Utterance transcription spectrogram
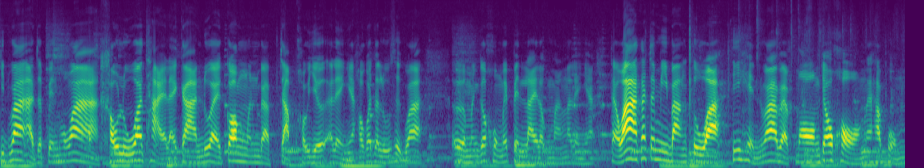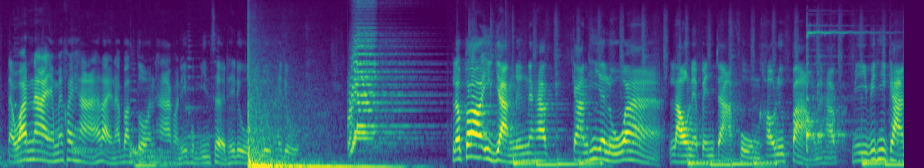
คิดว่าอาจจะเป็นเพราะว่าเขารู้ว่าถ่ายรายการด้วยกล้องมันแบบจับเขาเยอะอะไรเงี้ยเขาก็จะรู้สึกว่า เออมันก็คงไม่เป็นไรหรอกมั้งอะไรเงี้ยแต่ว่าก็จะมีบางตัวที่เห็นว่าแบบมองเจ้าของนะครับผมแต่ว่าหน้ายังไม่ค่อยหาเท่าไหร่นะบางตัวมันหากว่านี้ผมอินเสิร์ตให้ดูรูปให้ดู แล้วก็อีกอย่างหนึ่งนะครับ การที่จะรู้ว่าเราเนี่ยเป็นจ่าฝูงเขาหรือเปล่านะครับ มีวิธีการ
